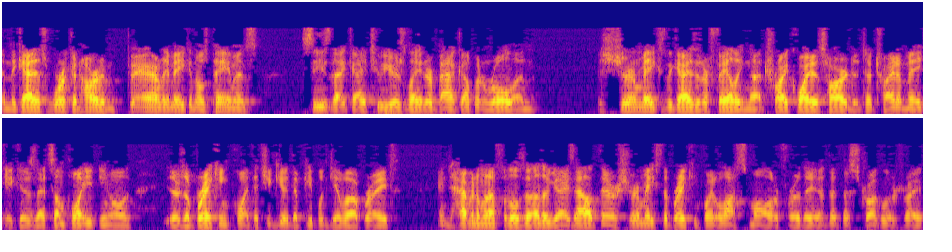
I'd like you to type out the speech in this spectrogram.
and the guy that's working hard and barely making those payments sees that guy two years later back up and rolling, sure makes the guys that are failing not try quite as hard to, to try to make it because at some point, you know, there's a breaking point that you give that people give up, right? and having enough of those other guys out there sure makes the breaking point a lot smaller for the the, the strugglers, right?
